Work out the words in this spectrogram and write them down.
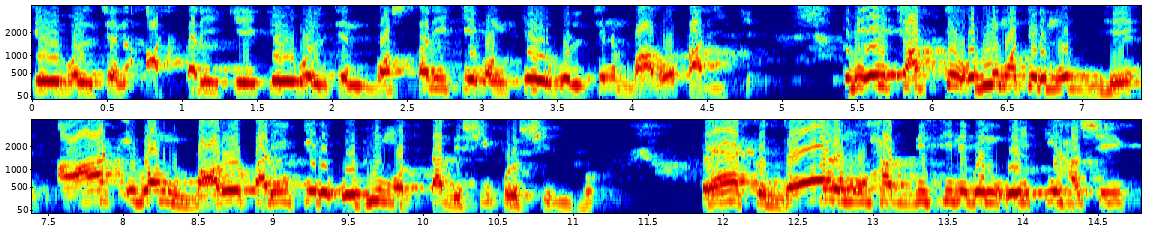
কেউ বলছেন আট তারিখে, কেউ বলছেন দশ তারিখে এবং কেউ বলছেন বারো তারিখে। তবে এই চারটে অভিমতের মধ্যে আট এবং বারো তারিখের অভিমতটা বেশি প্রসিদ্ধ। এক দল মুহাদ্দিসিন এবং ঐতিহাসিক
